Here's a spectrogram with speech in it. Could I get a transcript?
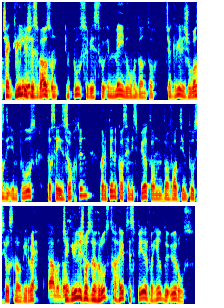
Jack, Grealish is wel zo'n impuls geweest, voor, in mijn ogen dan toch. Jack Grealish was die impuls dat zij zochten, maar uiteindelijk als hij niet speelt, dan, dan valt die impuls heel snel weer weg. ja, maar dat, Jack is, Grealish was de grootst gehypte speler van heel de Euros.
